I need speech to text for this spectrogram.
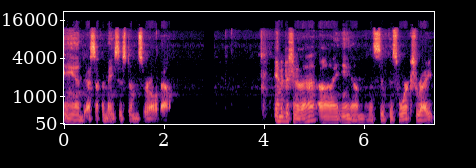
and SFMA systems are all about. In addition to that, I am, let's see if this works right,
